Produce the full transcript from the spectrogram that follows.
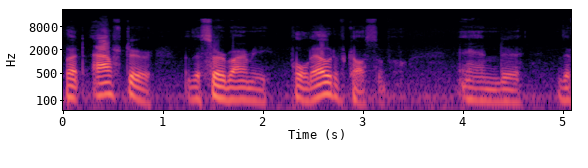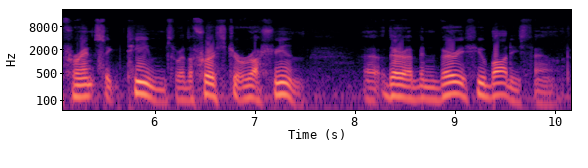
But after the Serb army pulled out of Kosovo and uh, the forensic teams were the first to rush in, uh, there have been very few bodies found.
